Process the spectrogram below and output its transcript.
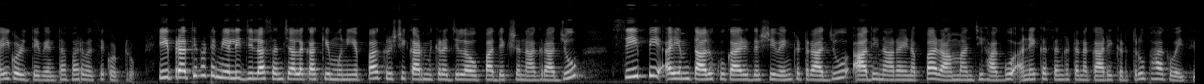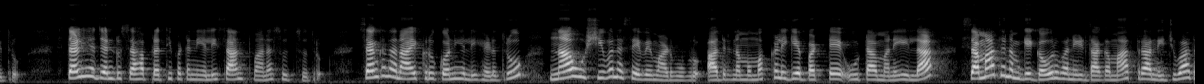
ಕೈಗೊಳ್ಳುತ್ತೇವೆ ಅಂತ ಭರವಸೆ ಕೊಟ್ಟರು ಈ ಪ್ರತಿಭಟನೆಯಲ್ಲಿ ಜಿಲ್ಲಾ ಸಂಚಾಲಕ ಕೆ ಮುನಿಯಪ್ಪ, ಕೃಷಿ ಕಾರ್ಮಿಕರ ಜಿಲ್ಲಾ ಉಪಾಧ್ಯಕ್ಷ ನಾಗರಾಜು ಸಿಪಿಐಎಂ ತಾಲೂಕು ಕಾರ್ಯದರ್ಶಿ ವೆಂಕಟರಾಜು, ಆದಿನಾರಾಯಣಪ್ಪ, ರಾಮಾಂಜಿ ಹಾಗೂ ಅನೇಕ ಸಂಘಟನಾ ಕಾರ್ಯಕರ್ತರು ಭಾಗವಹಿಸಿದ್ರು. ಸ್ಥಳೀಯ ಜನರು ಸಹ ಪ್ರತಿಭಟನೆಯಲ್ಲಿ ಸಾಂತ್ವನ ಸೂಚಿಸಿದ್ರು. ಸಂಘದ ನಾಯಕರು ಕೊನೆಯಲ್ಲಿ ಹೇಳಿದ್ರು, ನಾವು ಶಿವನ ಸೇವೆ ಮಾಡುವವರು, ಆದರೆ ನಮ್ಮ ಮಕ್ಕಳಿಗೆ ಬಟ್ಟೆ, ಊಟ ಮನೆಯಿಲ್ಲ ಸಮಾಜ ನಮಗೆ ಗೌರವ ನೀಡಿದಾಗ ಮಾತ್ರ ನಿಜವಾದ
